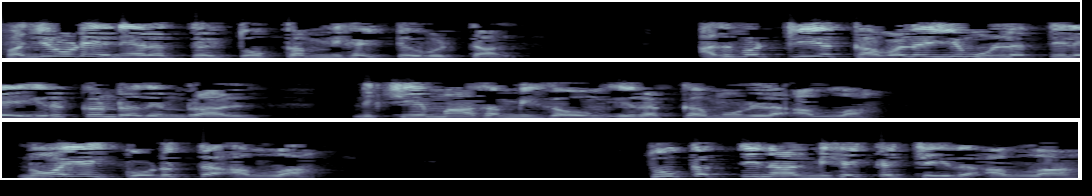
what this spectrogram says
ஃபஜ்ருடைய நேரத்தில் தூக்கம் மிகைத்து விட்டால் அது பற்றிய கவலையும் உள்ளத்திலே இருக்கின்றதென்றால் நிச்சயமாக மிகவும் இரக்கமுள்ள அல்லாஹ் நோயை கொடுத்த அல்லாஹ் தூக்கத்தினால் மிகைக்கச் செய்த அல்லாஹ்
